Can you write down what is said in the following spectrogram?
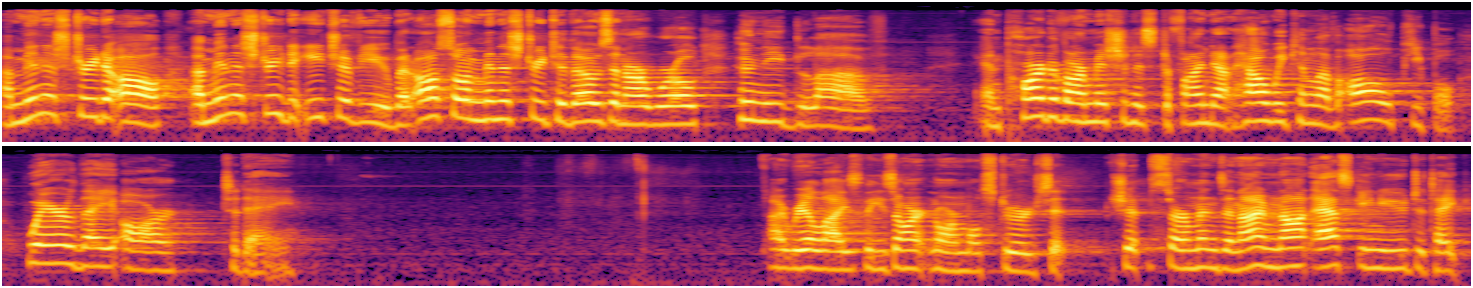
A ministry to all, a ministry to each of you, but also a ministry to those in our world who need love. And part of our mission is to find out how we can love all people where they are today. I realize these aren't normal stewardship sermons, and I'm not asking you to take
